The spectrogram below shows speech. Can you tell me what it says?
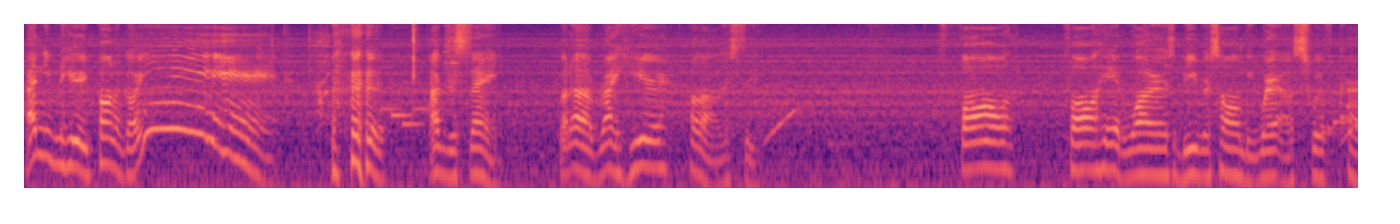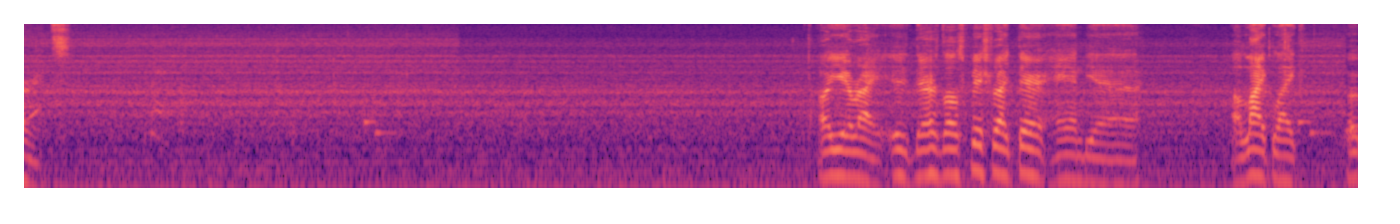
I didn't even hear Epona go, yeah. I'm just saying. But uh, right here, hold on, let's see. Fall, fall headwaters, beaver's home, beware of swift currents. Oh yeah, right. It, there's those fish right there, and yeah, I like like uh,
